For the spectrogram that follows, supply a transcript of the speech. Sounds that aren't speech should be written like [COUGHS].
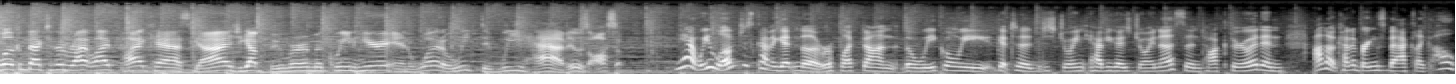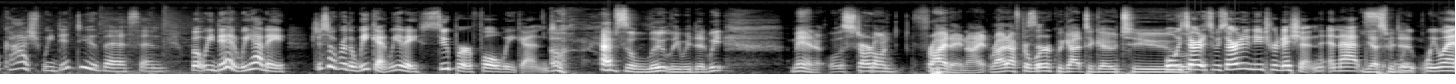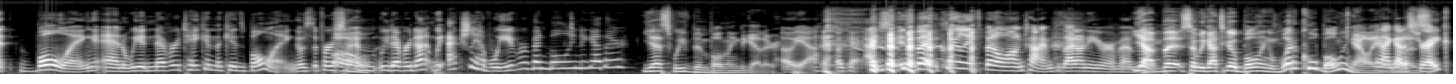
welcome back to the Right Life Podcast, guys. You got Boomer and McQueen here, and what a week did we have? It was awesome. Yeah, we love just kind of getting to reflect on the week when we get to just join, have you guys join us and talk through it. And I don't know, it kind of brings back like, oh gosh, we did do this, and but we did. We had a just over the weekend, we had a super full weekend. Oh, [LAUGHS] absolutely, we did. We, man, let's start on Friday night. Right after work, we got to go to. Well, we started. So we started a new tradition, and that's Yes, we did. We, went bowling, and we had never taken the kids bowling. It was the first Oh. time we'd ever done it. We actually have we ever been bowling together? Yes, we've been bowling together. Oh yeah. [LAUGHS] Okay. I just, it's, but clearly it's been a long time because I don't even remember. Yeah, but so we got to go bowling, and what a cool bowling alley! And I got a strike.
